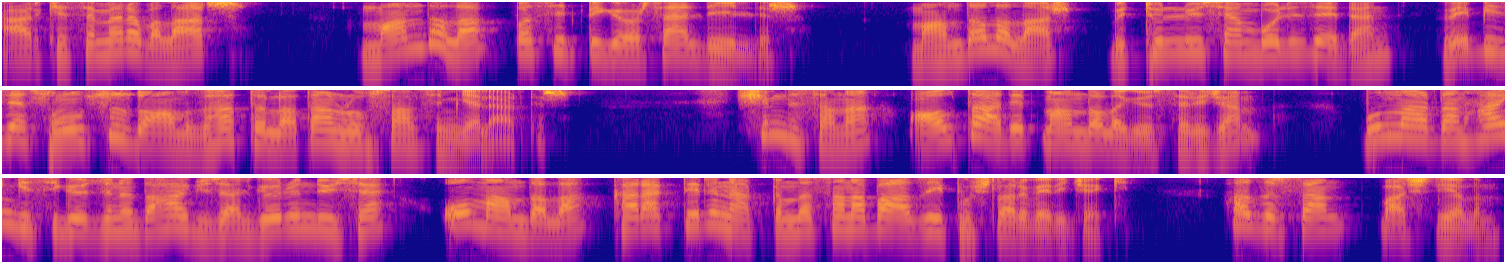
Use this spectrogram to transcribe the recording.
Herkese merhabalar. Mandala basit bir görsel değildir. Mandalalar bütünlüğü sembolize eden ve bize sonsuz doğamızı hatırlatan ruhsal simgelerdir. Şimdi sana 6 adet mandala göstereceğim. Bunlardan hangisi gözüne daha güzel göründüyse o mandala karakterin hakkında sana bazı ipuçları verecek. Hazırsan başlayalım.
